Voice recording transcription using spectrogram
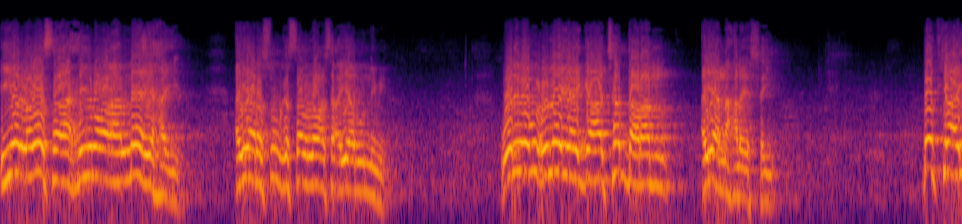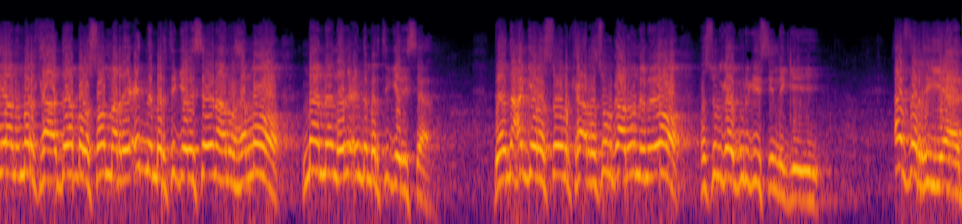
iyo laba saaxiib oo aan leeyahay ayaa rasuulka sala allah alay slm ayaan u nimi weliba wuxuu leeyahay gaajo daran ayaana haleeshay. Dadka ayaanu markaa dee bal soo marray cidna martigelisa inaanu helno maanaan helin cidna martigelisa dabeedna xaggii rasuulka rasuulkaan u nimi oo rasuulkaa gurigiisiina geeyey afar riyaad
